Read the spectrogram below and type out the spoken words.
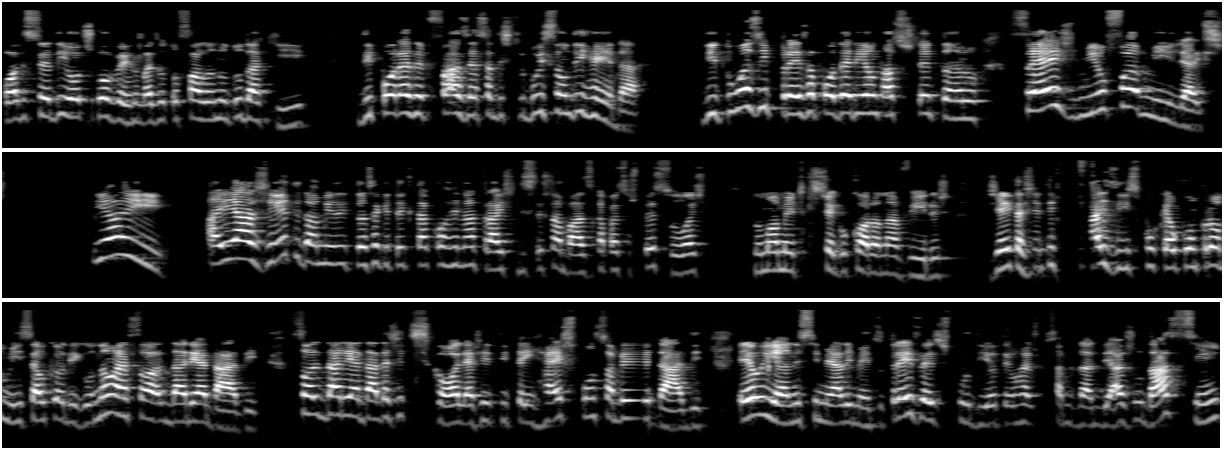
pode ser de outros governos, mas eu estou falando do daqui, de, por exemplo, fazer essa distribuição de renda. De duas empresas poderiam estar sustentando 6 mil famílias. E aí? Aí é a gente da militância que tem que estar correndo atrás de cesta básica para essas pessoas no momento que chega o coronavírus. Gente, a gente faz isso porque é o compromisso, é o que eu digo, não é solidariedade. Solidariedade a gente escolhe, a gente tem responsabilidade. Eu e Anne, se me alimento três vezes por dia, eu tenho responsabilidade de ajudar, sim,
